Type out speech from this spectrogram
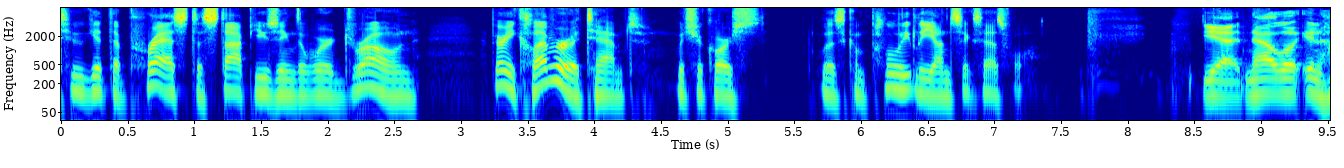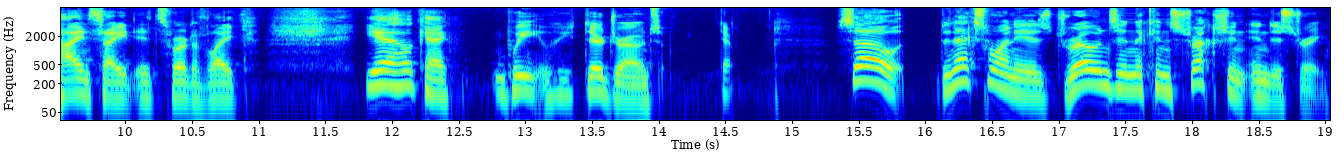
to get the press to stop using the word drone. A very clever attempt, which of course was completely unsuccessful. Yeah, now look in hindsight, it's sort of like, yeah, okay, we, we they're drones. Yep. So the next one is drones in the construction industry,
